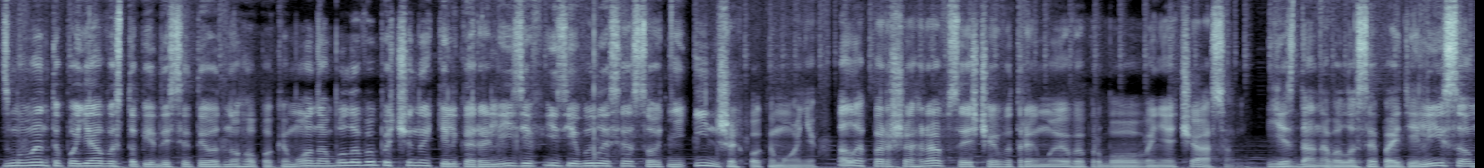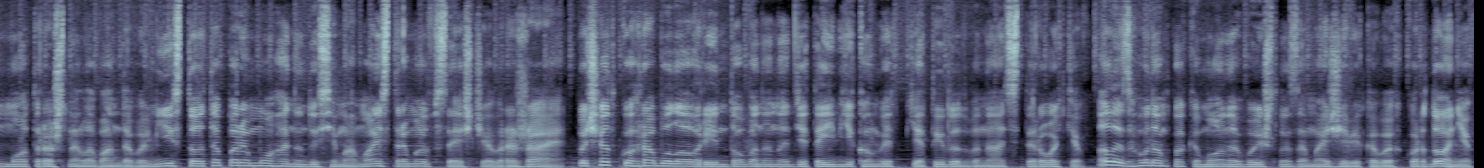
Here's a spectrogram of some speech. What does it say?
З моменту появи 151 покемона було випущено кілька релізів і з'явилися сотні інших покемонів, але перша гра все ще витримує випробовування часом. Їзда на велосипеді лісом, моторошне лавандове місто та перемога над усіма майстрами все ще вражає. Спочатку гра була орієнтована на дітей віком від 5 до 12 років, але згодом покемони вийшли за межі вікових кордонів,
